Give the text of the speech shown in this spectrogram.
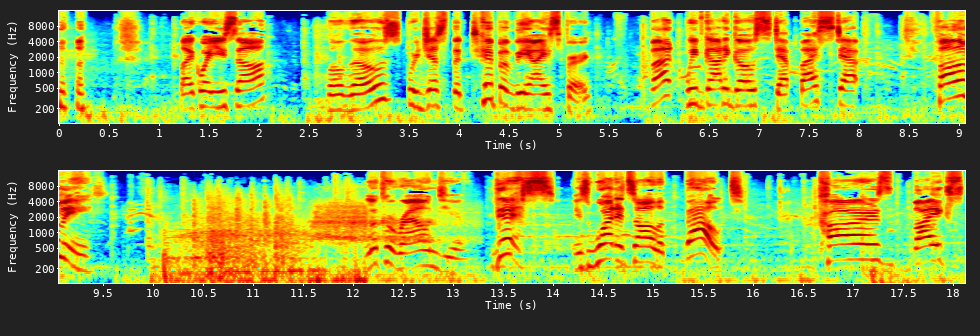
Like what you saw? Well, those were just the tip of the iceberg. But we've got to go step by step. Follow me. Look around you. This is what it's all about cars, bikes,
